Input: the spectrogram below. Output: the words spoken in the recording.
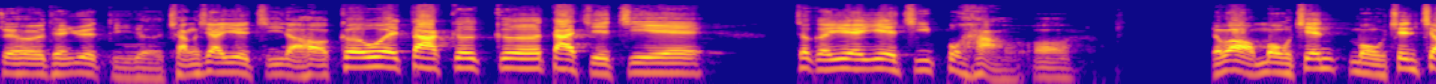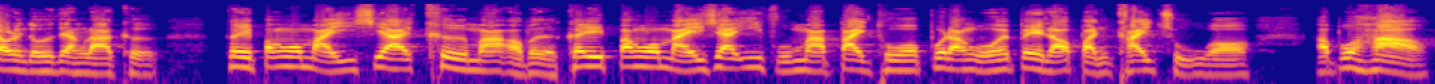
最后一天月底了，抢下业绩了哈！各位大哥哥、大姐姐，这个月业绩不好哦，有没有？某间某间教练都是这样拉客，可以帮我买一下课吗？哦，不是，可以帮我买一下衣服吗？拜托，不然我会被老板开除哦，好不好？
